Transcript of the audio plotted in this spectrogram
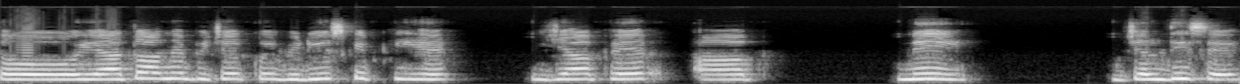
तो या तो आपने पीछे कोई वीडियो स्किप की है, या फिर आपने जल्दी से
